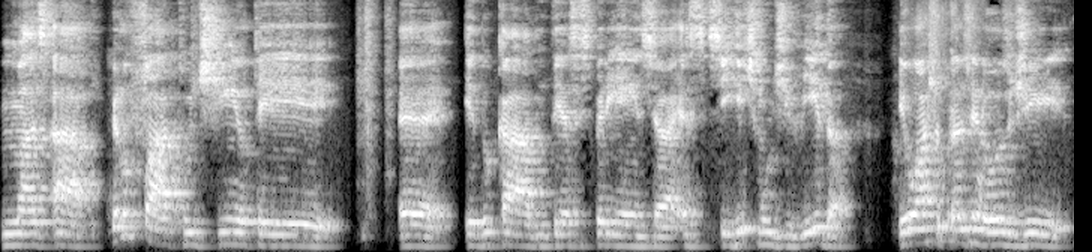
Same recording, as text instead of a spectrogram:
Mas ah, pelo fato de eu ter é, educado, ter essa experiência, esse ritmo de vida, eu acho prazeroso de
